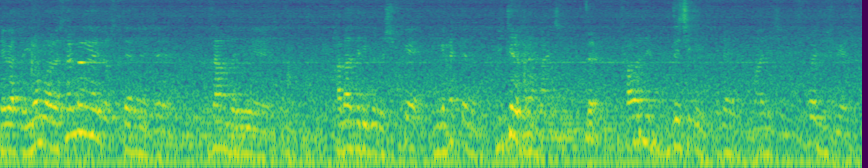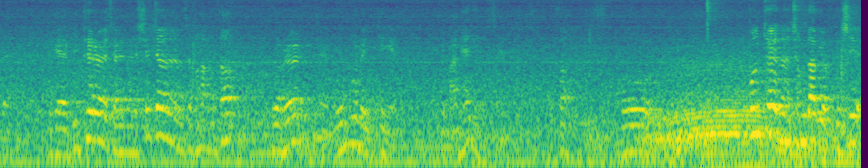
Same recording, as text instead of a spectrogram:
저희가 또 이런 걸 설명해 줬을 때는 이제 그 사람들이 좀 받아들이기도 쉽게 이게 할 때는 밑을 가장 많이. 네. 사원님 드시기 굉장히 많이 지금 수고해 주시게 했을 때 이게 밑을 저희는 실전 연습을 하면서 그거를 이제 몸으로 익히게 많이 해주셨어요. 그래서 그 본투에는 정답이 없듯이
